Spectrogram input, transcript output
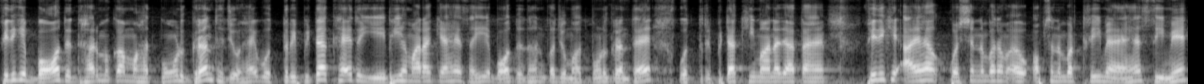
फिर देखिए, बौद्ध धर्म का महत्वपूर्ण ग्रंथ जो है, वो त्रिपिटक है तो ये भी हमारा क्या है, सही है, बौद्ध धर्म का जो महत्वपूर्ण ग्रंथ है, वो त्रिपिटक ही माना जाता है। फिर देखिए, आया है question number option number three में आया है सी में,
